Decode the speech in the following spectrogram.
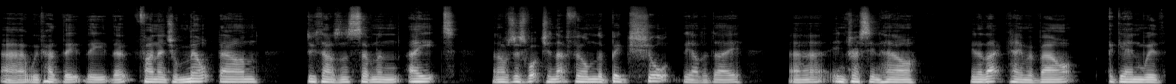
Uh, we've had the, the, the financial meltdown, 2007 and 8. And I was just watching that film, The Big Short, the other day. Uh, interesting how, you know, that came about again with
